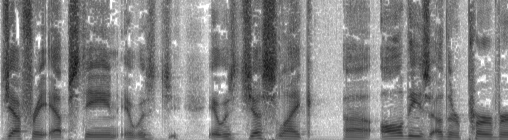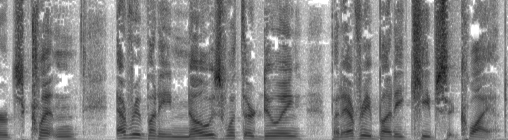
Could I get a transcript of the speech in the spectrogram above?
Jeffrey Epstein. It was it was just like uh, all these other perverts, Clinton. Everybody knows what they're doing, but everybody keeps it quiet.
